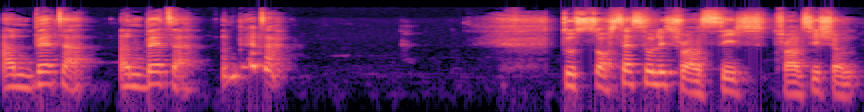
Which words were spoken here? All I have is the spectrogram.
and better and better and better. To successfully transi- transition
